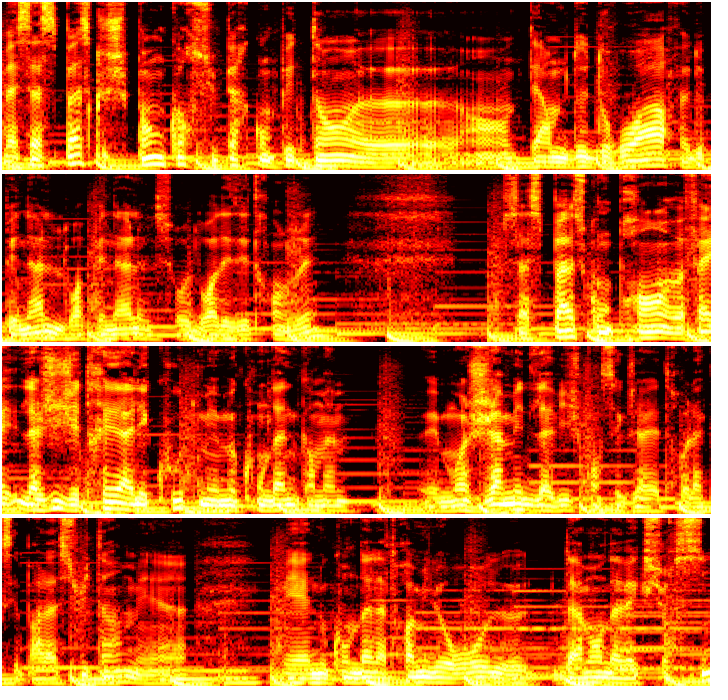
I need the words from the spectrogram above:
Bah, Ça se passe que je suis pas encore super compétent en termes de droit, enfin de pénal, droit pénal sur le droit des étrangers. Ça se passe qu'on prend... Enfin, la juge est très à l'écoute, mais me condamne quand même. Et moi, jamais de la vie, je pensais que j'allais être relaxé par la suite, hein, mais, mais elle nous condamne à 3000 euros d'amende avec sursis.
